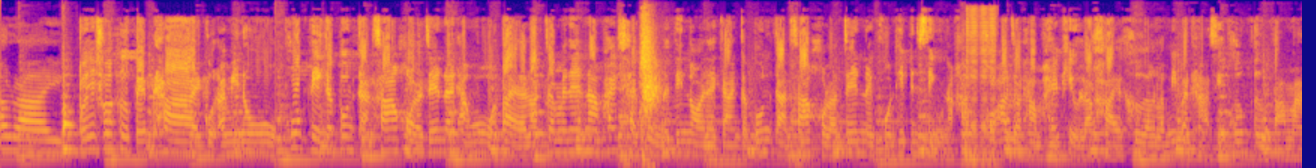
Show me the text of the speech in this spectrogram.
อะไร ตัวที่ช่วยคือเปปไทด์กรดอะมิโน พวกนี้กระตุ้นการสร้างคอลลาเจนได้ทั้งหมด แต่รักจะไม่แนะนำให้ใช้ผงเรตินอยด์ในการกระตุ้นการสร้างคอลลาเจนในคนที่เป็นสิวนะคะ เพราะอาจจะทำให้ผิวระคายเคืองและมีปัญหาสิวเพิ่มเติมตามมา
